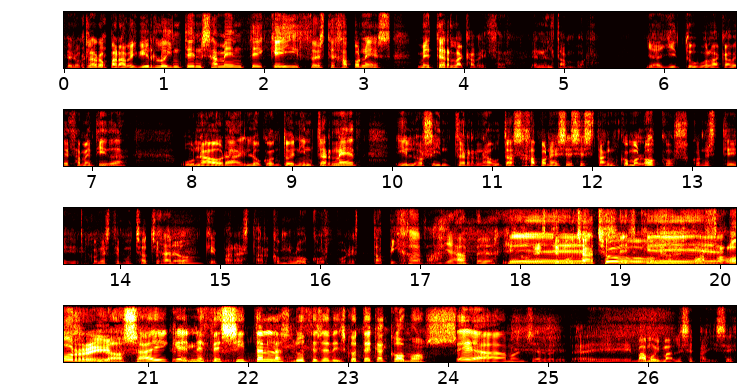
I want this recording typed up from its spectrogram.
Pero claro, para vivirlo intensamente, ¿qué hizo este japonés? Meter la cabeza en el tambor. Y allí tuvo la cabeza metida una hora y lo contó en internet y los internautas japoneses están como locos con este, con este muchacho. Claro. Que para estar como locos por esta pijada. Ya, pero es Y que... con este muchacho, es que por favor, eh. Los hay que necesitan las luces de discoteca como sea, Álvarez. Eh, va muy mal ese país, ¿eh?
